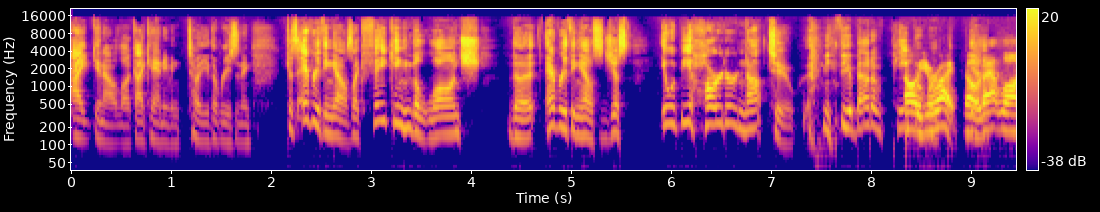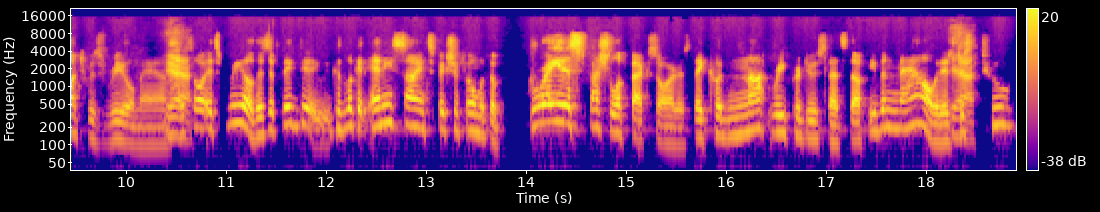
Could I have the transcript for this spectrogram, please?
I you know look I can't even tell you the reasoning because everything else like faking the launch the everything else just it would be harder not to. I mean, the amount of people. Oh, you're right. No, yeah. that launch was real, man. Yeah. It's, all- it's real. There's a big deal. You could look at any science fiction film with the greatest special effects artists. They could not reproduce that stuff. Even now, it's Yeah. just too.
